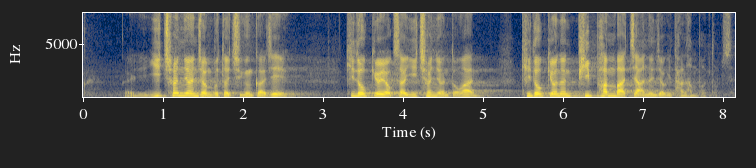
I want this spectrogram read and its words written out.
거예요. 2000년 전부터 지금까지 기독교 역사 2000년 동안 기독교는 비판받지 않은 적이 단 한 번도 없어요.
